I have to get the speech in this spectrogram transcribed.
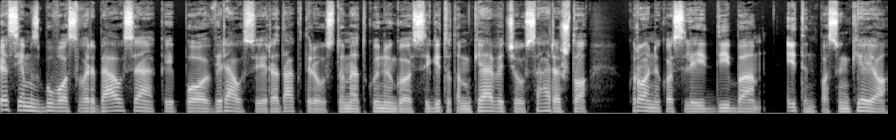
kas jiems buvo svarbiausia, kai po vyriausiojo redaktoriaus tuomet kunigo Sigito Tamkevičiaus arešto kronikos leidyba itin pasunkėjo,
